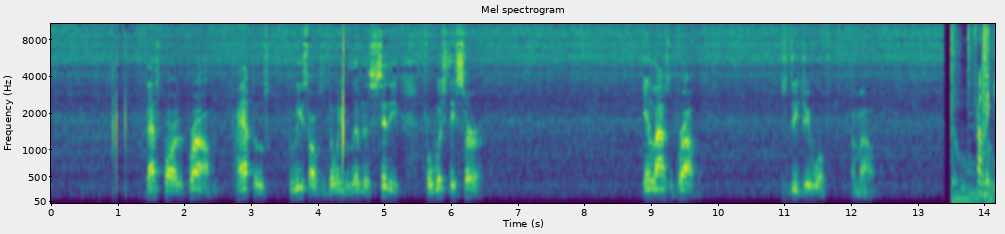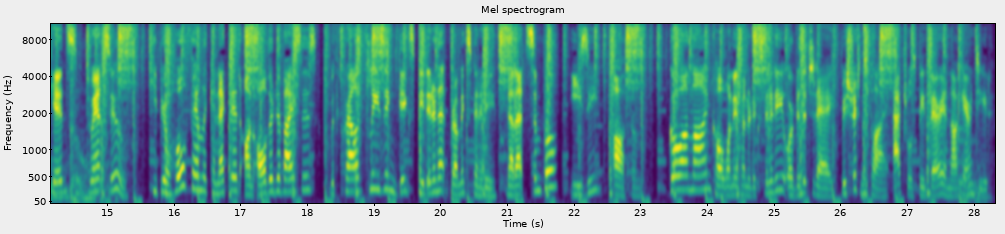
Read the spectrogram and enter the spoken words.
That's part of the problem. Half those police officers don't even live in the city for which they serve. In lies the problem. It's DJ Wolf. I'm out. From the kids to Aunt Sue. Keep your whole family connected on all their devices with crowd pleasing gig speed internet from Xfinity. Now that's simple, easy, awesome. Go online, call 1 800 Xfinity, or visit today. Restrictions apply. Actual speed vary and not guaranteed.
